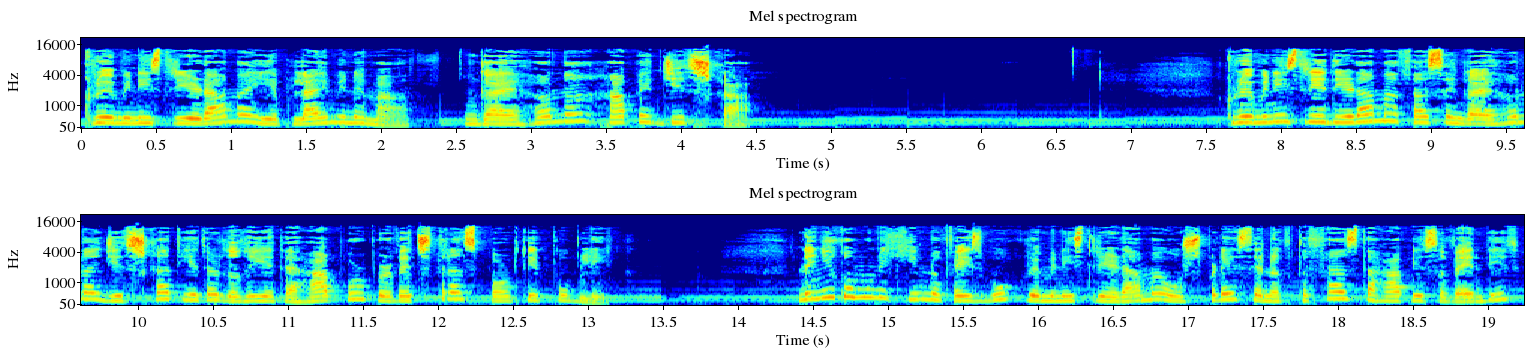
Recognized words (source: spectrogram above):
Kryeministri Rama jep lajmin e madh. Nga e hëna hapet gjithçka. Kryeministri Edi Rama tha se nga e hëna gjithçka tjetër do të jetë e hapur përveç transportit publik. Në një komunikim në Facebook, Kryeministri Rama u shpreh se në këtë fazë të hapjes së vendit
